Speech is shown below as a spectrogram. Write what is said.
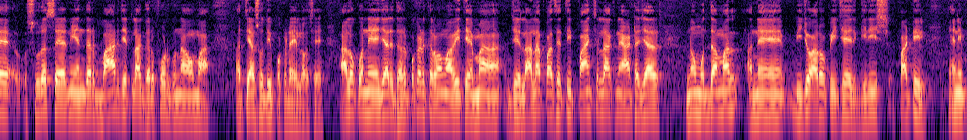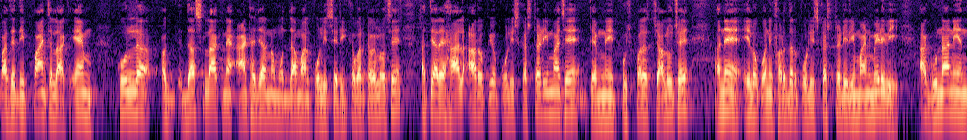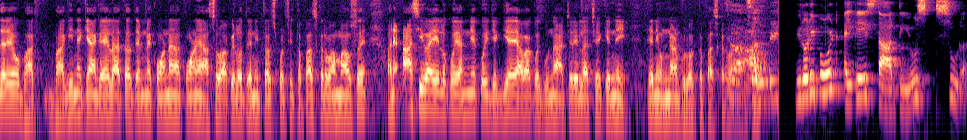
સુરત શહેરની અંદર બાર જેટલા ગરફોડ ગુનાઓમાં અત્યાર સુધી પકડાયેલો છે. આ લોકોને જ્યારે ધરપકડ કરવામાં આવી તેમાં જે લાલા પાસેથી પાંચ લાખ ને આઠ હજારનો મુદ્દામાલ અને બીજો આરોપી છે ગિરીશ પાટીલ, એની પાસેથી પાંચ લાખ એમ કુલ દસ લાખ ને આઠ હજારનો મુદ્દામાલ પોલીસે રિકવર કરેલો છે. અત્યારે હાલ આરોપીઓ પોલીસ કસ્ટડીમાં છે. તેમની પૂછપરછ ચાલુ છે. અને એ લોકોની ફર્ધર પોલીસ કસ્ટડી રિમાન્ડ મેળવી. આ ગુનાની અંદર એઓ ભાગ, ભાગીને ક્યાં ગયેલા હતા, તેમને કોણે કોણે આશરો આપેલો હતો, એની તલસ્પર્શી તપાસ કરવામાં આવશે. અને આ સિવાય એ લોકોએ અન્ય કોઈ જગ્યાએ આવા કોઈ ગુના આચરેલા છે કે નહીં, તેની ઊંડાણપૂર્વક તપાસ કરવામાં આવશે. Bureau report, LK star news, Surat.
